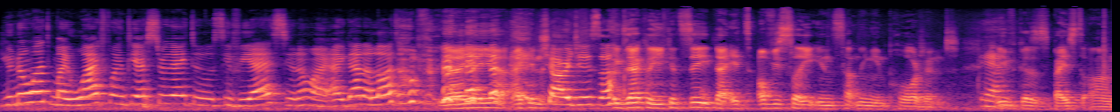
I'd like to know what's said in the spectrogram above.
you know what, my wife went yesterday to CVS. You know, I, I got a lot of Yeah, yeah, yeah. I can charges. exactly. You can see that it's obviously in something important. Yeah. Because based on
